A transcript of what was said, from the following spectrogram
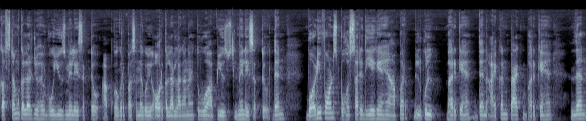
कस्टम कलर जो है वो यूज़ में ले सकते हो। आपको अगर पसंद है कोई और कलर लगाना है तो वो आप यूज़ में ले सकते हो। देन बॉडी फॉन्ट्स बहुत सारे दिए गए हैं यहाँ पर, बिल्कुल भर के हैं। देन आइकन पैक भर के हैं। देन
